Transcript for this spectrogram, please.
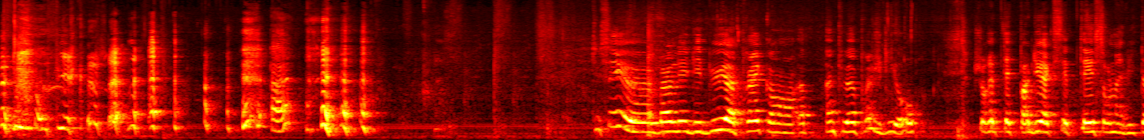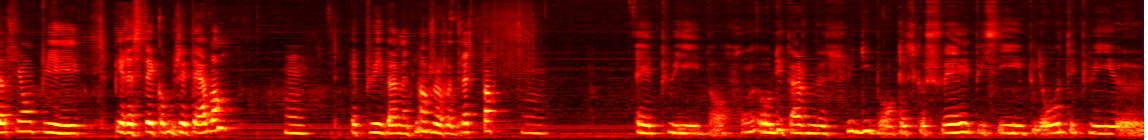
ils sont pires que jeunes. Hein? Tu sais, euh, ben, les débuts, après, quand, un peu après, je dis, oh, j'aurais peut-être pas dû accepter son invitation, puis, puis rester comme j'étais avant. Et puis ben, maintenant, je regrette pas. Et puis, bon, au départ, je me suis dit, bon, qu'est-ce que je fais? Et puis ci, et puis l'autre. Et puis, euh,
